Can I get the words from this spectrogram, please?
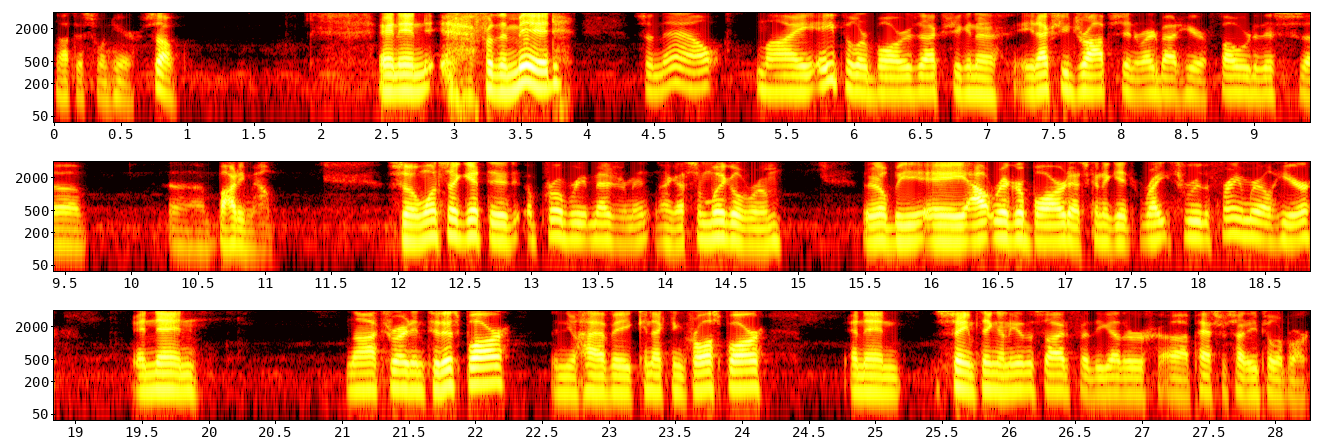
not this one here. So, and then for the mid, so now my A-pillar bar is actually going to, it actually drops in right about here, forward to this uh, uh body mount. So once I get the appropriate measurement, I got some wiggle room, there'll be a outrigger bar that's going to get right through the frame rail here and then notch right into this bar. Then you'll have a connecting crossbar and then same thing on the other side for the other uh, passenger side A-pillar bar.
